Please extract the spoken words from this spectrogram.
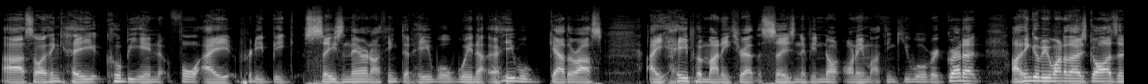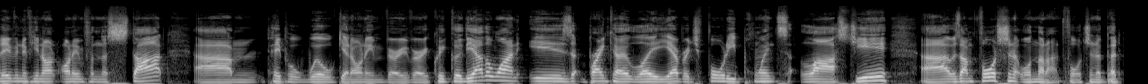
Uh, so I think he could be in for a pretty big season there, and I think that he will win. Uh, he will gather us a heap of money throughout the season. If you're not on him, I think you will regret it. I think he'll be one of those guys that even if you're not on him from the start, um, people will get on him very, very quickly. The other one is Brenko Lee. He averaged 40 points last year. Uh, it was unfortunate, well, not unfortunate, but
